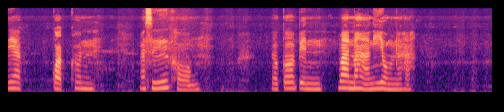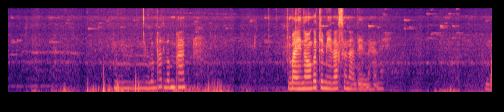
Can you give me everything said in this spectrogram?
เรียกกวักคน มาซื้อของ แล้วก็เป็นว่านมหานิยมนะคะอืมลมพัดลมพัด ใบน้องก็จะมีลักษณะเด่นนะคะนี่ใบ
